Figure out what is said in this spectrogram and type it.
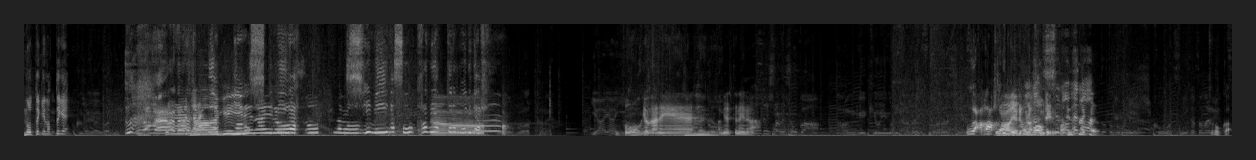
乗ってけ乗ってけ。投げ入れないの。シミがそう噛み合ったら無理だ防御がね、噛み合ってないな。うわうわ、やるから死んでる。ど。天才かよ。黒か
